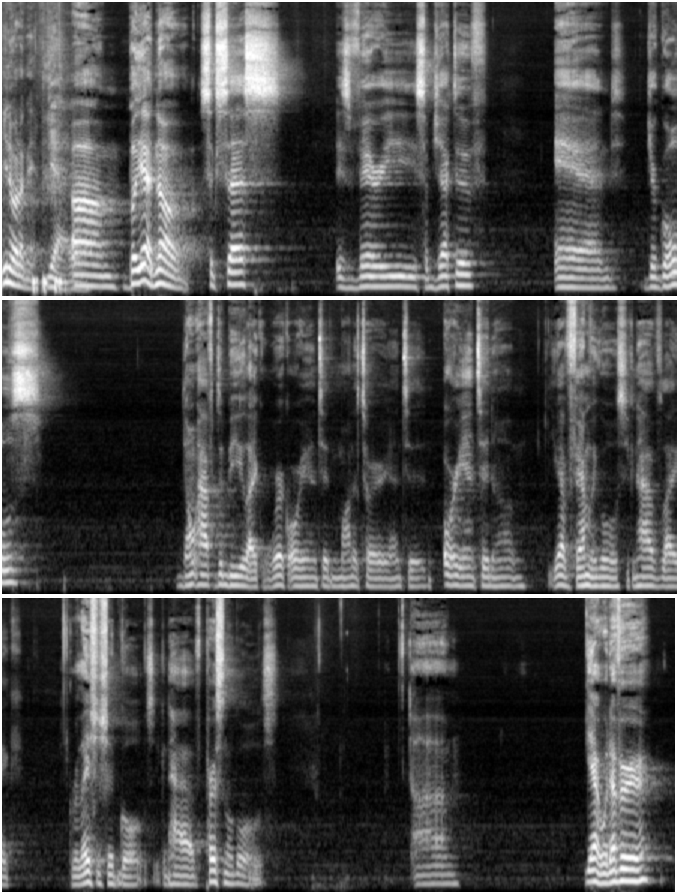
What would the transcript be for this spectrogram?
you know what I mean. Yeah. yeah. Um, but yeah, no, success is very subjective, and your goals don't have to be like work oriented, monetary oriented, oriented. Um, you have family goals. You can have like relationship goals. You can have personal goals. Um, yeah, whatever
